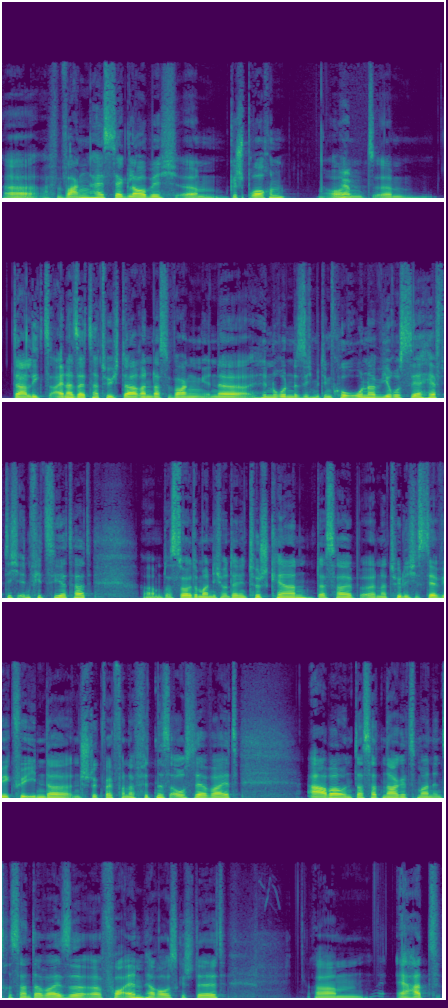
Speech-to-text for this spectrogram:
äh, Wang heißt der, glaube ich, ähm, gesprochen. Und ja. ähm, da liegt es einerseits natürlich daran, dass Wang in der Hinrunde sich mit dem Coronavirus sehr heftig infiziert hat. Ähm, das sollte man nicht unter den Tisch kehren. Deshalb äh, natürlich ist der Weg für ihn da ein Stück weit von der Fitness aus sehr weit. Aber, und das hat Nagelsmann interessanterweise äh, vor allem herausgestellt, ähm, er hat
